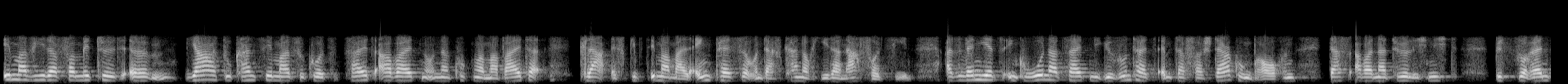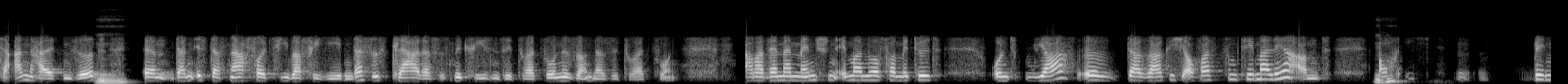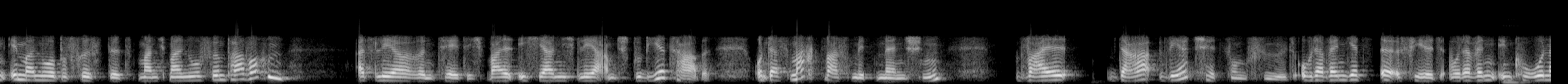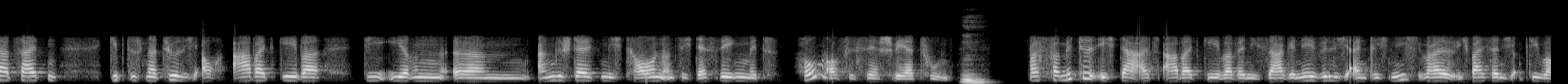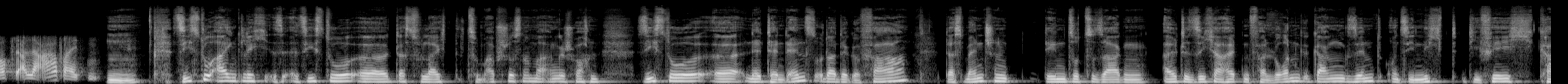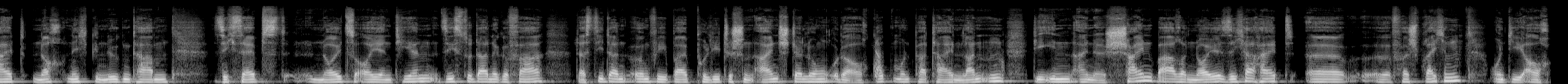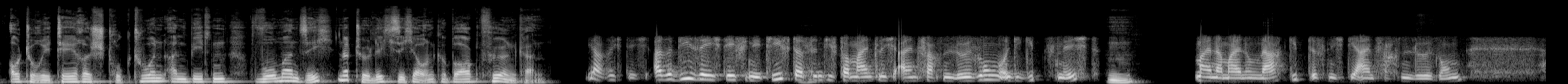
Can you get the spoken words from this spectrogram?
immer wieder vermittelt, ähm, ja, du kannst hier mal für kurze Zeit arbeiten und dann gucken wir mal weiter. Klar, es gibt immer mal Engpässe und das kann auch jeder nachvollziehen. Also wenn jetzt in Corona-Zeiten die Gesundheitsämter Verstärkung brauchen, das aber natürlich nicht bis zur Rente anhalten wird, mhm. ähm, dann ist das nachvollziehbar für jeden. Das ist klar, das ist eine Krisensituation, eine Sondersituation. Aber wenn man Menschen immer nur vermittelt, und ja, äh, da sage ich auch was zum Thema Lehramt. Mhm. Auch ich bin immer nur befristet, manchmal nur für ein paar Wochen als Lehrerin tätig, weil ich ja nicht Lehramt studiert habe. Und das macht was mit Menschen, weil da Wertschätzung fühlt oder wenn jetzt äh, fehlt oder wenn in Corona-Zeiten gibt es natürlich auch Arbeitgeber, die ihren ähm, Angestellten nicht trauen und sich deswegen mit Homeoffice sehr schwer tun. Mhm was vermittel ich da als Arbeitgeber, wenn ich sage, nee, will ich eigentlich nicht, weil ich weiß ja nicht, ob die überhaupt alle arbeiten. Mhm. Siehst du eigentlich, siehst du äh, das vielleicht zum Abschluss nochmal angesprochen, siehst du äh, eine Tendenz oder eine Gefahr, dass Menschen denen sozusagen alte Sicherheiten verloren gegangen sind und sie nicht die Fähigkeit noch nicht genügend haben, sich selbst neu zu orientieren. Siehst du da eine Gefahr, dass die dann irgendwie bei politischen Einstellungen oder auch Gruppen und Parteien landen, die ihnen eine scheinbare neue Sicherheit äh, äh, versprechen und die auch autoritäre Strukturen anbieten, wo man sich natürlich sicher und geborgen fühlen kann? Ja, richtig. Also die sehe ich definitiv. Das sind die vermeintlich einfachen Lösungen und die gibt's nicht. Mhm. Meiner Meinung nach gibt es nicht die einfachen Lösungen.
